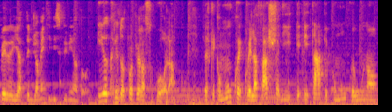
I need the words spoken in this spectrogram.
per gli atteggiamenti discriminatori? Io credo proprio la scuola, perché comunque è quella fascia di e- età che comunque uno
